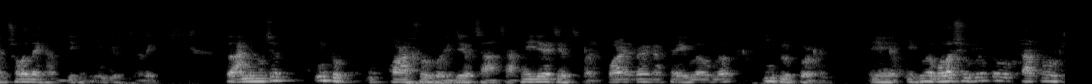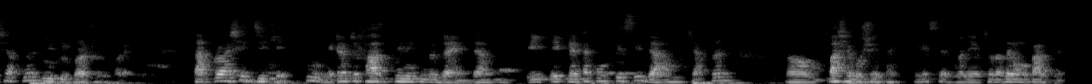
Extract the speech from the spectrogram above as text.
আমি সবাই লেখা দেখে দিই ইন্ডিভিজুয়ালি তো আমি হচ্ছে ইমপ্রুভ করা শুরু করি যে হচ্ছে আচ্ছা আপনি এই জায়গায় চেঞ্জ করেন, পরের প্যারাগ্রাফটা এগুলো, ওগুলো ইনক্লুড করবেন। এগুলো বলা শুরু করে, তো তারপর হচ্ছে আপনার ইনক্লুড করা শুরু করে। তারপর আসে জিকে হুম, এটা হচ্ছে ফার্স্ট দিনে কিন্তু যায়নি যা এই এই প্ল্যানটা করতেছি যারা হচ্ছে আপনার বাসায় বসে থাকে, ঠিক আছে? মানে হচ্ছে তাদের কোনো কাজ নেই।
